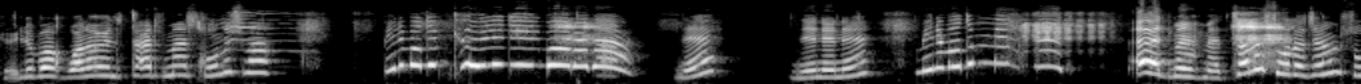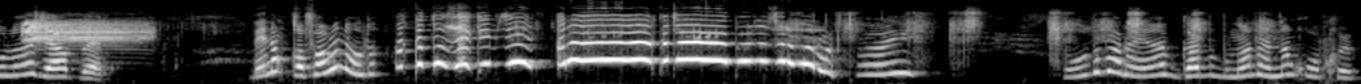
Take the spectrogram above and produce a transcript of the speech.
Köylü bak bana öyle ters mers konuşma. Benim adım köylü değil bu arada. Ne? Ne ne ne? Benim adım Mehmet. Evet Mehmet sana soracağım soruya cevap ver. Benim kafama ne oldu? Hakikaten sen kimsin? Ana! Kaçın! Burada var. Ay. Ne oldu bana ya? Galiba bunlar benden korkuyor.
